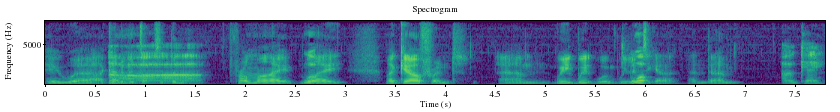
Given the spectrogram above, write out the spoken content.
who were I kind of adopted them Ah, from my What- my my girlfriend. Um, we we we we lived What- together, and um, Okay.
